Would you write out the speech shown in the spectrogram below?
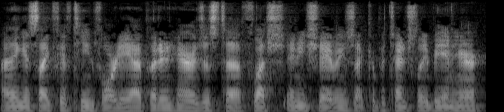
I think it's like 1540 I put in here just to flush any shavings that could potentially be in here.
